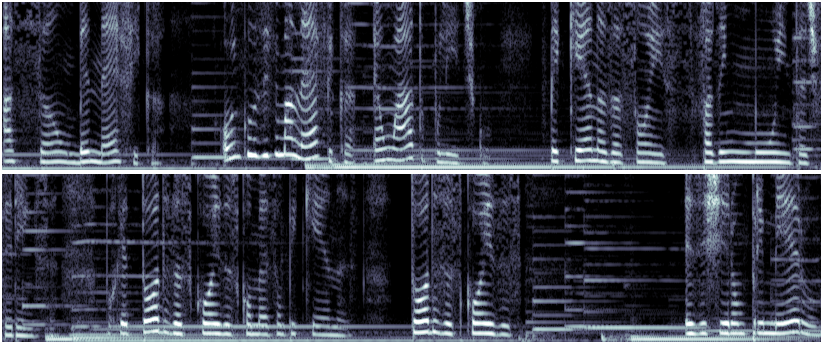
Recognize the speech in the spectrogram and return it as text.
ação benéfica ou inclusive maléfica é um ato político. Pequenas ações fazem muita diferença, porque todas as coisas começam pequenas. Todas as coisas existiram primeiro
